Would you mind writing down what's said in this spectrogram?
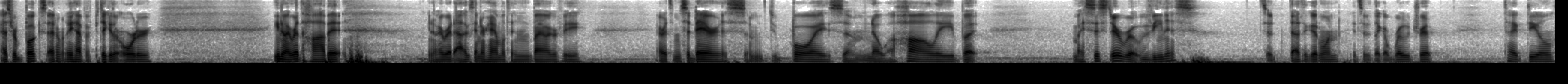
As for books, I don't really have a particular order. You know, I read The Hobbit. You know, I read Alexander Hamilton biography. I read some Sedaris, some Du Bois, some Noah Hawley, but my sister wrote Venus. So that's a good one. It's a, like a road trip type deal.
